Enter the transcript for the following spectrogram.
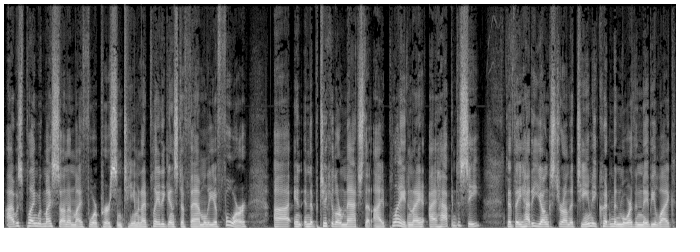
I was playing with my son on my four person team, and I played against a family of four uh, in, in the particular match that I played. And I, I happened to see that they had a youngster on the team. He couldn't have been more than maybe like,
